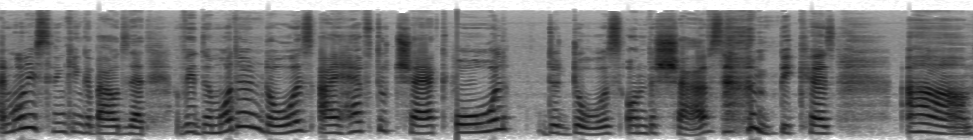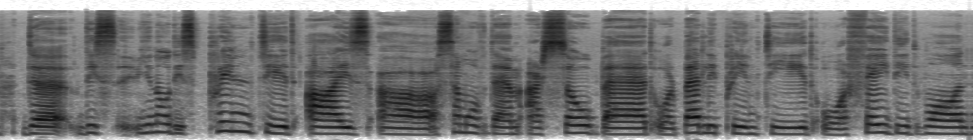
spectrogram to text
I'm always thinking about that. With the modern dolls I have to check all the doors on the shelves because um the this you know these printed eyes uh some of them are so bad or badly printed or faded one.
